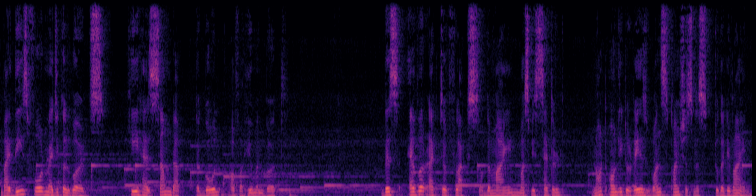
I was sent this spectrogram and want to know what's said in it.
By these four magical words, he has summed up the goal of a human birth. This ever active flux of the mind must be settled not only to raise one's consciousness to the divine,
